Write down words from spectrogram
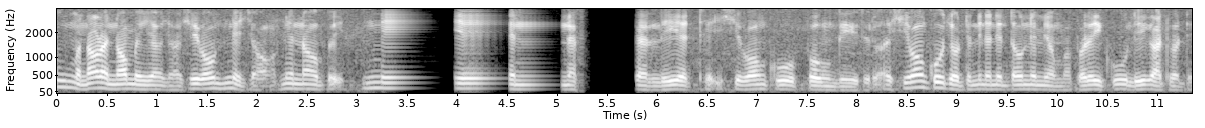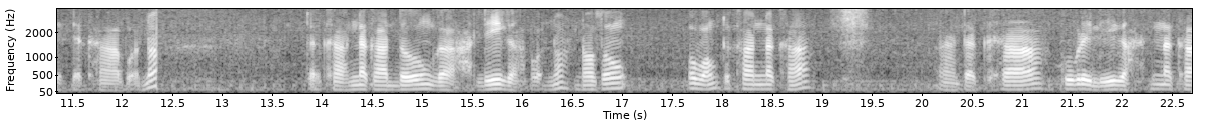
ဦးမနောက်ထပ်နောက်မရောက်ကြရှေးပေါင်းနှစ်ကြောင်နှစ်နောက်ပိတ်နှစ်နှစ် ကလေးရဲ့ထိပ်ရှေးပေါင်းကိုပုံသေးဆိုတော့အရှေးပေါင်းကိုကြောင့်တစ်နှစ်နဲ့သုံးနှစ်မြောက်မှာဗရိတ်ကိုလေးကထွက်တယ်တစ်ခါပေါ့နော်တစ်ခါနှစ်ခါသုံးခါလေးခါပေါ့နော်နောက်ဆုံးဟုတ်ပါဘူးတစ်ခါနှစ်ခါအဲတစ်ခါကိုဗရိတ်လေးခါနှစ်ခါ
